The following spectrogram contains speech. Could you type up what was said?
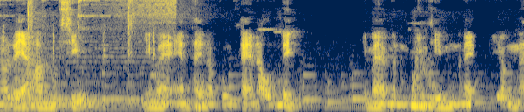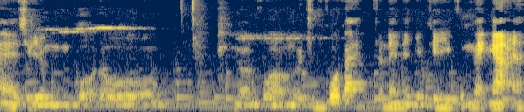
nó rẻ hơn một xíu. Nhưng mà em thấy nó cũng khá là ổn định. Nhưng mà mình nhiều khi mình đem tiếng này sử dụng của đồ của người Trung Quốc ấy cho nên là nhiều khi cũng ngại ngại ấy.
